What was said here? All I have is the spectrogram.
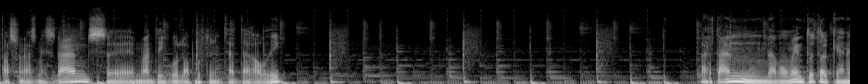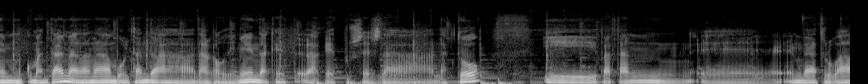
persones més grans eh, no han tingut l'oportunitat de gaudir. Tant, de moment tot el que anem comentant ha d'anar envoltant de, del gaudiment d'aquest procés de lector i per tant eh, hem de trobar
